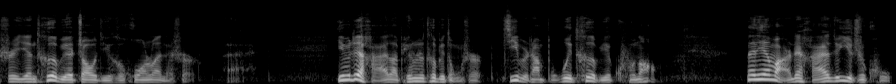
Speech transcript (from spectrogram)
是一件特别着急和慌乱的事儿。哎，因为这孩子平时特别懂事，基本上不会特别哭闹。那天晚上这孩子就一直哭，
